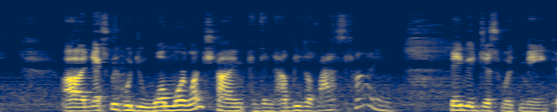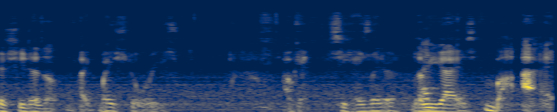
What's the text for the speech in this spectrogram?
Uh, next week we'll do one more lunchtime, and then that'll be the last time. Maybe just with me, because she doesn't like my stories. Okay, see you guys later. Love Bye. you guys. Bye.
